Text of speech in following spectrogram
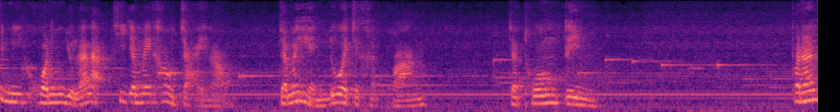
จะมีคนอยู่แล้วล่ะ ที่จะไม่เข้าใจเรา จะไม่เห็นด้วยจะขัดขวาง จะท้วงติง เพราะฉะนั้น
